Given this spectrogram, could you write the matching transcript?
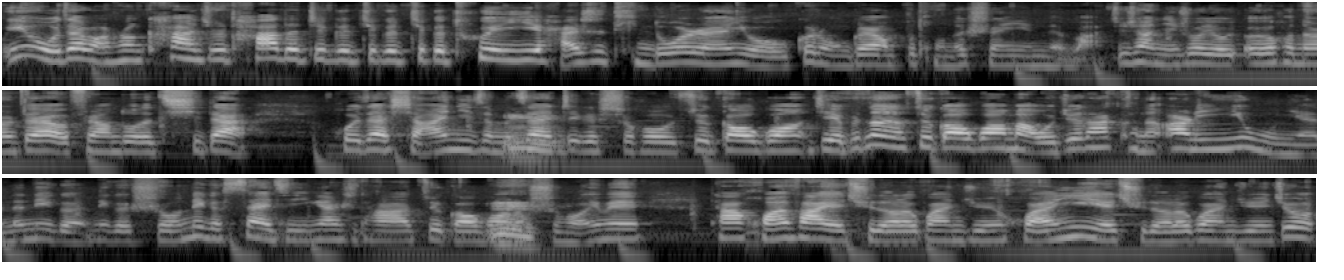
因为我在网上看，就是他的这个这个这个退役，还是挺多人有各种各样不同的声音的吧。就像你说，有有很多人对他有非常多的期待，或者在想，哎，你怎么在这个时候最高光？也不是那最高光吧？我觉得他可能二零一五年的那个那个时候，那个赛季应该是他最高光的时候，因为。他环法也取得了冠军，环意也取得了冠军，就，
